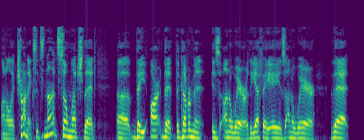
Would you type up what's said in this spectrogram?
on electronics. It's not so much that uh, they aren't that the government is unaware or the FAA is unaware that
